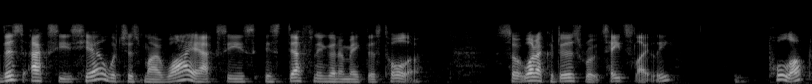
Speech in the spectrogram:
this axis here, which is my y-axis, is definitely going to make this taller. So what I could do is rotate slightly, pull up,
